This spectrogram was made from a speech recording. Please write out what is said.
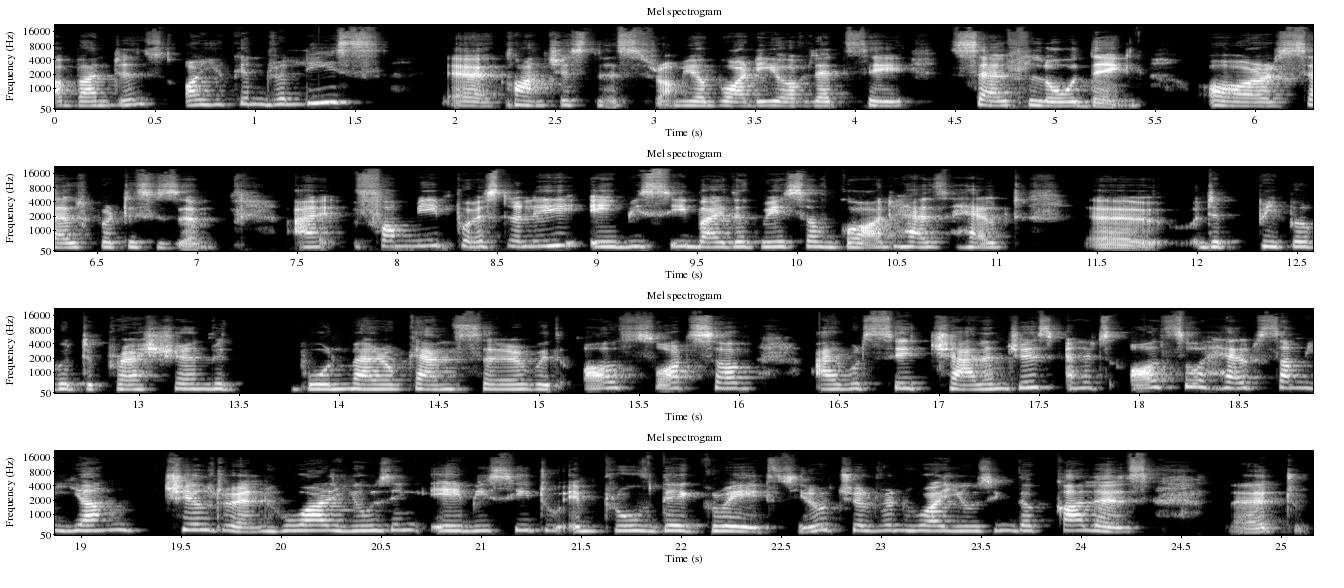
abundance or you can release uh, consciousness from your body of let's say self-loathing or self-criticism I, for me personally abc by the grace of god has helped uh, the people with depression with bone marrow cancer with all sorts of I would say challenges, and it's also helped some young children who are using ABC to improve their grades. You know, children who are using the colors uh, to.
